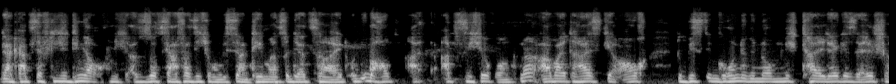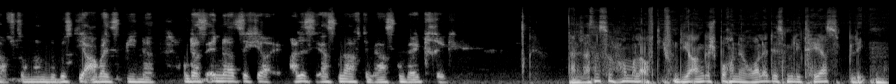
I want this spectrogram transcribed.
da gab es ja viele Dinge auch nicht. Also Sozialversicherung ist ja ein Thema zu der Zeit und überhaupt Absicherung. Ne? Arbeit heißt ja auch, du bist im Grunde genommen nicht Teil der Gesellschaft, sondern du bist die Arbeitsbiene. Und das ändert sich ja alles erst nach dem Ersten Weltkrieg. Dann lass uns doch nochmal auf die von dir angesprochene Rolle des Militärs blicken.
